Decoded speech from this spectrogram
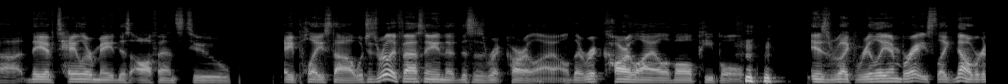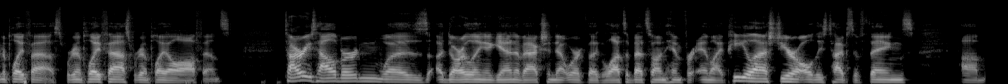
Uh, they have tailor made this offense to a play style, which is really fascinating that this is Rick Carlisle. That Rick Carlisle, of all people, is like really embraced. Like, no, we're going to play fast. We're going to play fast. We're going to play all offense. Tyrese Halliburton was a darling again of Action Network. Like lots of bets on him for MIP last year, all these types of things. Um,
